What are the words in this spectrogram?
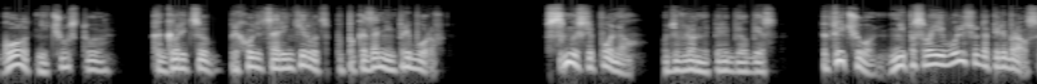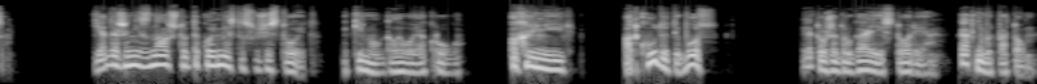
Голод не чувствую. Как говорится, приходится ориентироваться по показаниям приборов. — В смысле понял? — удивленно перебил бес. — Так ты чего, не по своей воле сюда перебрался? — Я даже не знал, что такое место существует, — окинул головой округу. — Охренеть! Откуда ты, босс? — Это уже другая история. Как-нибудь потом.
